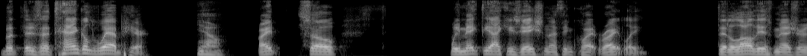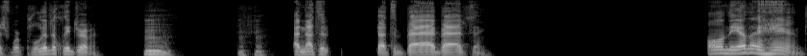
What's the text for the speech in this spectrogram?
but there's a tangled web here. Yeah. Right. So we make the accusation, I think quite rightly, that a lot of these measures were politically driven. Mm. Mm-hmm. And that's a that's a bad, bad thing. On the other hand,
